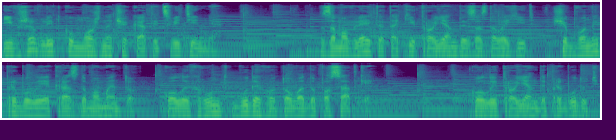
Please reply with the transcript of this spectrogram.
і вже влітку можна чекати цвітіння. Замовляйте такі троянди заздалегідь, щоб вони прибули якраз до моменту, коли ґрунт буде готова до посадки. Коли троянди прибудуть,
